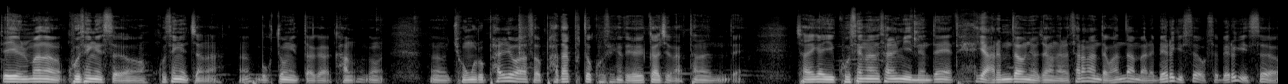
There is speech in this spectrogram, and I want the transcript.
근데 얼마나 고생했어요. 고생했잖아. 어? 목동에 있다가 감, 어, 어, 종으로 팔려와서 바닥부터 고생해서 여기까지 나타났는데 자기가 이 고생한 삶이 있는데 되게 아름다운 여자가 나를 사랑한다고 한단 말이에요. 매력 있어요, 없어요? 매력이 있어요.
